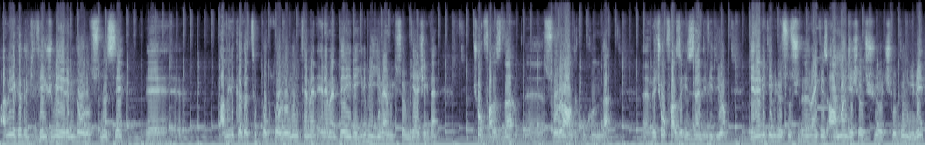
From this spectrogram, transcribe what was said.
Amerika'daki tecrübelerim doğrultusunda size e, Amerika'da tıp doktorluğunun temel elementleriyle ilgili bilgi vermek istiyorum. Gerçekten çok fazla e, soru aldık bu konuda E, ve çok fazla izlendi video. Genellikle biliyorsunuz şu dönem herkes Almanca çalışıyor, çılgın gibi. E,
